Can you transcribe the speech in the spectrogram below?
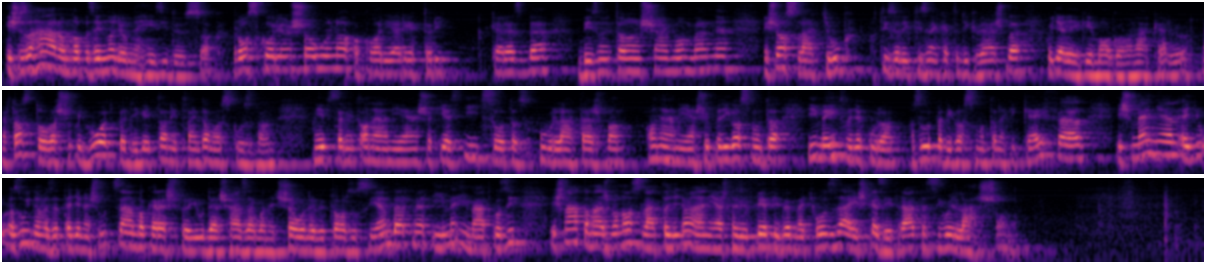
és ez a három nap, ez egy nagyon nehéz időszak. Rosszkor jön Saulnak, a karrierjét töri keresztbe, bizonytalanság van benne, és azt látjuk, 10.-12. versbe, hogy eléggé maga alá kerül. Mert azt olvassuk, hogy volt pedig egy tanítvány Damaszkuszban, név szerint Anániás, aki ez így szólt az úrlátásban. Anániás, ő pedig azt mondta, íme itt vagyok, uram. Az úr pedig azt mondta neki, kelj fel, és menj el egy, az úgynevezett egyenes utcába, keres fel Júdás házában egy Saul nevű tarzuszi embert, mert íme imádkozik, és látomásban azt látta, hogy egy Anániás nevű férfi bemegy hozzá, és kezét ráteszi, hogy lásson.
